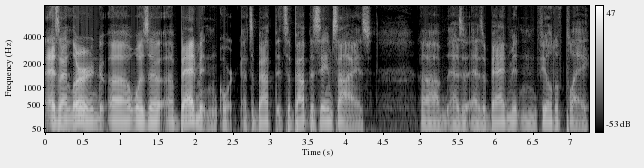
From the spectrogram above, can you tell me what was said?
as I learned, uh, was a, a badminton court. That's about it's about the same size um, as a, as a badminton field of play.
